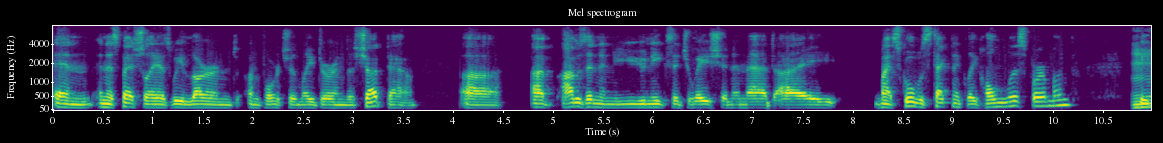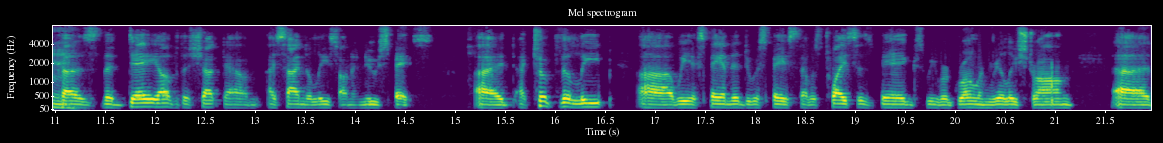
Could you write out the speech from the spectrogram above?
and and especially as we learned, unfortunately, during the shutdown, uh, I, I was in a unique situation in that I my school was technically homeless for a month mm. because the day of the shutdown, I signed a lease on a new space. I, I took the leap uh, we expanded to a space that was twice as big. So we were growing really strong. Uh,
